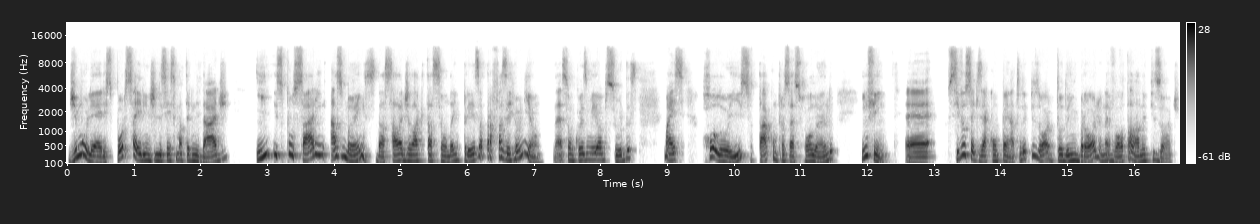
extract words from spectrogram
de mulheres por saírem de licença maternidade e expulsarem as mães da sala de lactação da empresa para fazer reunião. Né? São coisas meio absurdas, mas rolou isso, tá com o processo rolando. Enfim, é, se você quiser acompanhar todo o episódio, todo o embrólio, né, volta lá no episódio.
